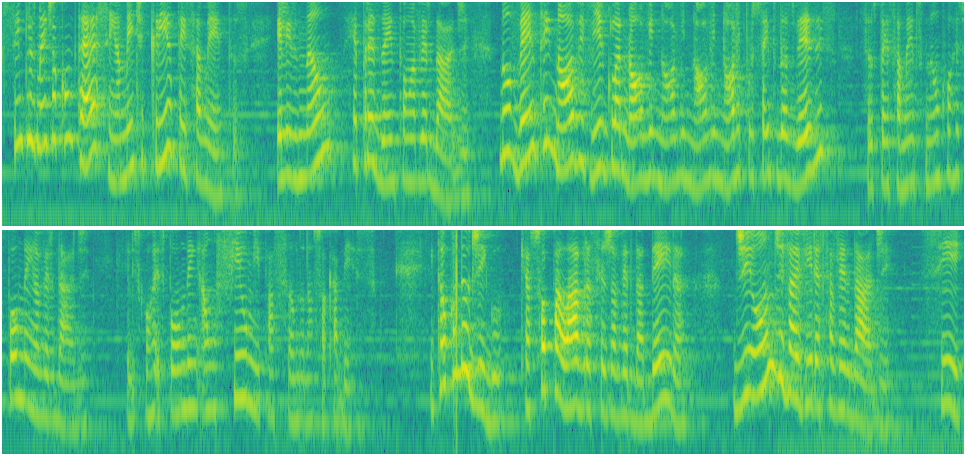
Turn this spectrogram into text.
Simplesmente acontecem, a mente cria pensamentos. Eles não representam a verdade. 99,9999% das vezes, seus pensamentos não correspondem à verdade. Eles correspondem a um filme passando na sua cabeça. Então, quando eu digo que a sua palavra seja verdadeira, de onde vai vir essa verdade? Se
